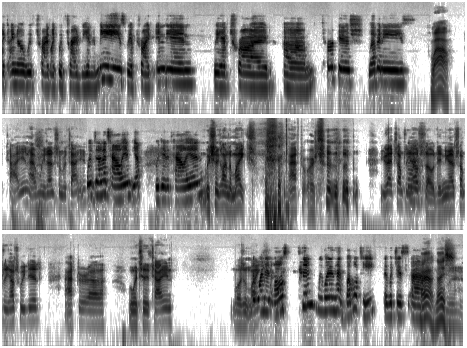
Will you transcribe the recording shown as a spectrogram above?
Like I know we've tried like we've tried Vietnamese, we have tried Indian, we have tried um, Turkish, Lebanese. Wow. Italian? Haven't we done some Italian? We've done Italian. Yep, we did Italian. We should have gone to Mike's afterwards. you had something Yeah. else though, didn't you? Have something else we did after uh, we went to Italian? Wasn't The Mike's? one in Austin. we went and had bubble tea, which is Oh, uh, yeah, nice. Yeah.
